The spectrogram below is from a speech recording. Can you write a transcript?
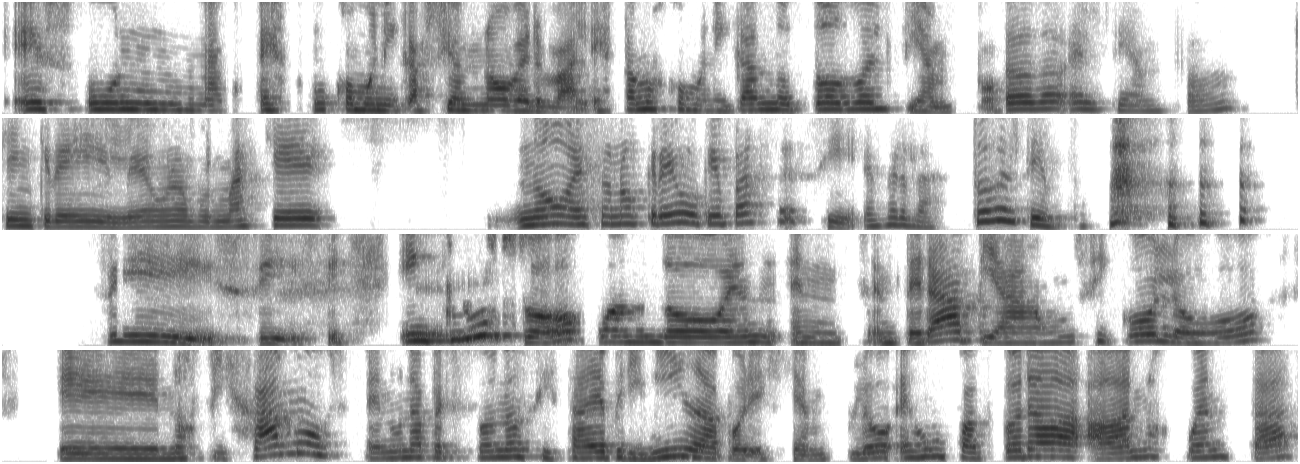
es una, es una comunicación no verbal. Estamos comunicando todo el tiempo. Todo el tiempo. Qué increíble. Bueno, por más que no, eso no creo que pase, sí, es verdad, todo el tiempo. Sí, sí, sí. Incluso cuando en, terapia un psicólogo eh, nos fijamos en una persona si está deprimida, por ejemplo, es un factor a, darnos cuenta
